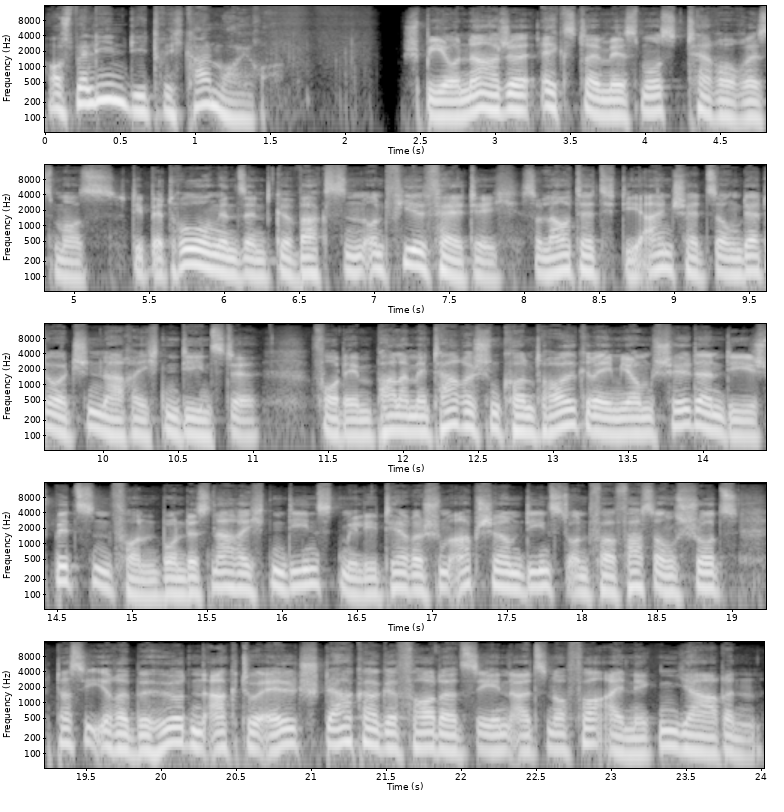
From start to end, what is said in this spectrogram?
Aus Berlin Dietrich Karl Meurer. Spionage, Extremismus, Terrorismus. Die Bedrohungen sind gewachsen und vielfältig, so lautet die Einschätzung der deutschen Nachrichtendienste. Vor dem parlamentarischen Kontrollgremium schildern die Spitzen von Bundesnachrichtendienst, militärischem Abschirmdienst und Verfassungsschutz, dass sie ihre Behörden aktuell stärker gefordert sehen als noch vor einigen Jahren.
